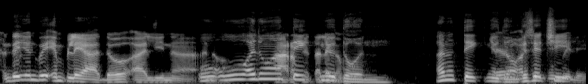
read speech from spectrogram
Hindi, yun ba yung empleyado, Ali, na ano? Oo, ano nga take nyo doon? Anong take nyo doon? Kasi chi, bumili.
